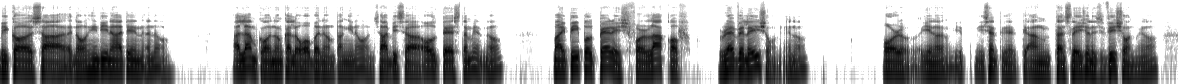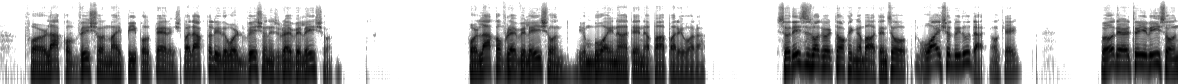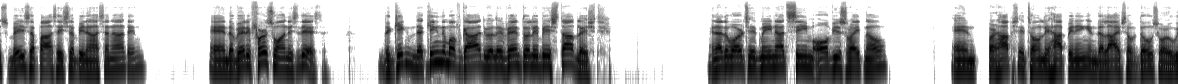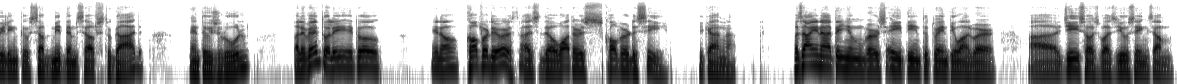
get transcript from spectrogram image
because uh, you know, hindi natin ano alam kung anong kalooban ng Panginoon. Sabi sa Old Testament, no? my people perish for lack of revelation, you know. Or, you know, it, isn't, ang translation is vision, you know. For lack of vision, my people perish. But actually, the word vision is revelation. For lack of revelation, yung buhay natin napapariwara. So this is what we're talking about. And so, why should we do that? Okay? Well, there are three reasons based sa passage na binasa natin. And the very first one is this the, king, the kingdom of God will eventually be established. In other words, it may not seem obvious right now, and perhaps it's only happening in the lives of those who are willing to submit themselves to God and to His rule. But eventually, it will, you know, cover the earth as the waters cover the sea. Ika nga. Basahin natin yung verse 18 to 21 where uh, Jesus was using some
